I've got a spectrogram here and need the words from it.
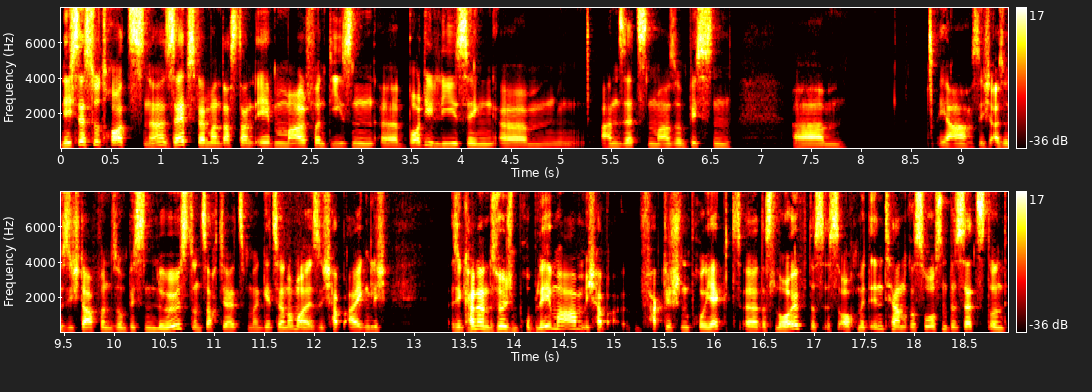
Nichtsdestotrotz, ne, selbst wenn man das dann eben mal von diesen äh, Body-Leasing-Ansätzen ähm, mal so ein bisschen, ähm, ja, sich, also sich davon so ein bisschen löst und sagt, ja, jetzt geht es ja nochmal. Also ich habe eigentlich ich kann ja natürlich ein Problem haben. Ich habe faktisch ein Projekt, äh, das läuft. Das ist auch mit internen Ressourcen besetzt und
